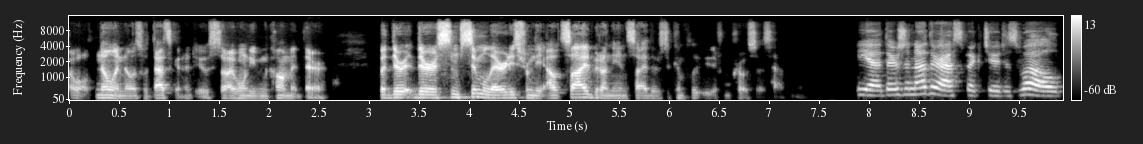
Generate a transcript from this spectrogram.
well no one knows what that's going to do so i won't even comment there. But there there are some similarities from the outside but on the inside there's a completely different process happening. Yeah there's another aspect to it as well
